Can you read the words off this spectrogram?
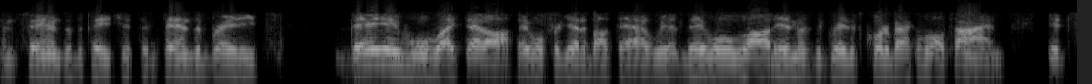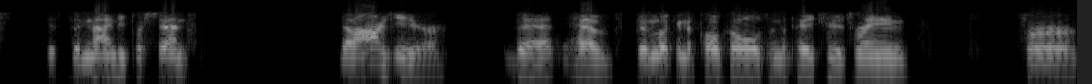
and fans of the Patriots and fans of Brady, they will write that off. They will forget about that. We, they will laud him as the greatest quarterback of all time. It's it's the ninety percent that are here that have been looking to poke holes in the Patriots' reign for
